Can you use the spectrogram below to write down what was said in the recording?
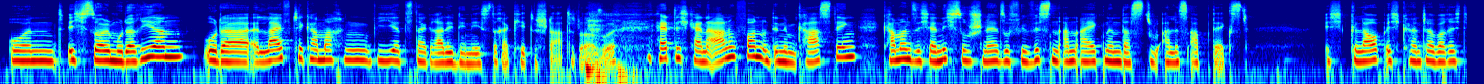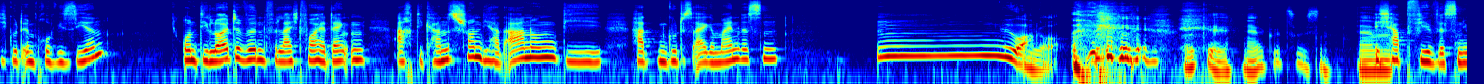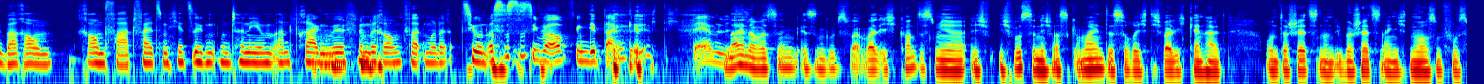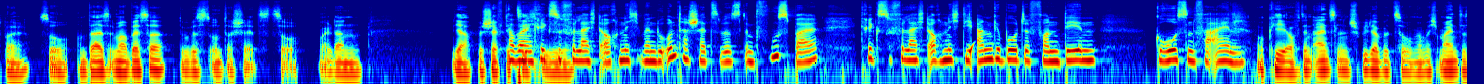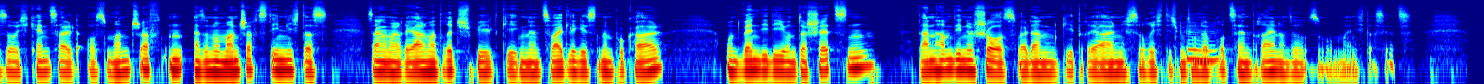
Und ich soll moderieren oder Live-Ticker machen, wie jetzt da gerade die nächste Rakete startet oder so. Hätte ich keine Ahnung von. Und in dem Casting kann man sich ja nicht so schnell so viel Wissen aneignen, dass du alles abdeckst. Ich glaube, ich könnte aber richtig gut improvisieren. Und die Leute würden vielleicht vorher denken, ach, die kann es schon, die hat Ahnung, die hat ein gutes Allgemeinwissen. Mm, ja. Ja. okay, ja, gut zu wissen. Ähm, Ich habe viel Wissen über Raum, Raumfahrt, falls mich jetzt irgendein Unternehmen anfragen will für eine Raumfahrtmoderation. Was ist das überhaupt für ein Gedanke? Richtig dämlich. Nein, aber es ist ein, ist ein gutes, weil ich konnte es mir, ich, ich wusste nicht, was gemeint ist so richtig, weil ich kenne halt Unterschätzen und Überschätzen eigentlich nur aus dem Fußball. So. Und da ist immer besser, du wirst unterschätzt, so. Weil dann, ja, beschäftigt Aber dann sich kriegst du vielleicht auch nicht, wenn du unterschätzt wirst im Fußball, kriegst du vielleicht auch nicht die Angebote von den großen Vereinen. Okay, auf den einzelnen Spieler bezogen, aber ich meinte so, ich kenne es halt aus Mannschaften, also nur mannschaftsdienlich, dass, sagen wir mal, Real Madrid spielt gegen einen Zweitligisten im Pokal und wenn die die unterschätzen, dann haben die eine Chance, weil dann geht Real nicht so richtig mit 100 Prozent rein und so, so meine ich das jetzt.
